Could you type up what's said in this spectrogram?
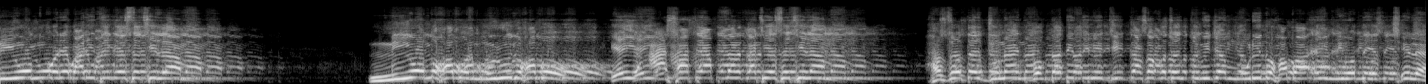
নিয়ম করে বাড়ি থেকে এসেছিলাম। নিয়ত হব মুরুদ হব। এই আশাতে আপনার কাছে এসেছিলাম। হজরতের জুনাইদ বগদাদি তিনি জিজ্ঞাসা করছেন, তুমি যে মুরিদ হবা, এই নিয়তে এসেছিলে?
